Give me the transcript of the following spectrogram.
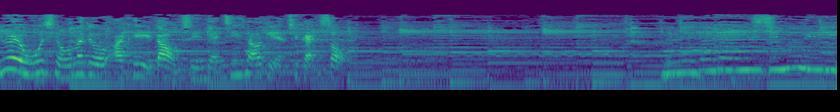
余味无穷，那就啊可以到我们直营店经销点去感受。每个人心里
